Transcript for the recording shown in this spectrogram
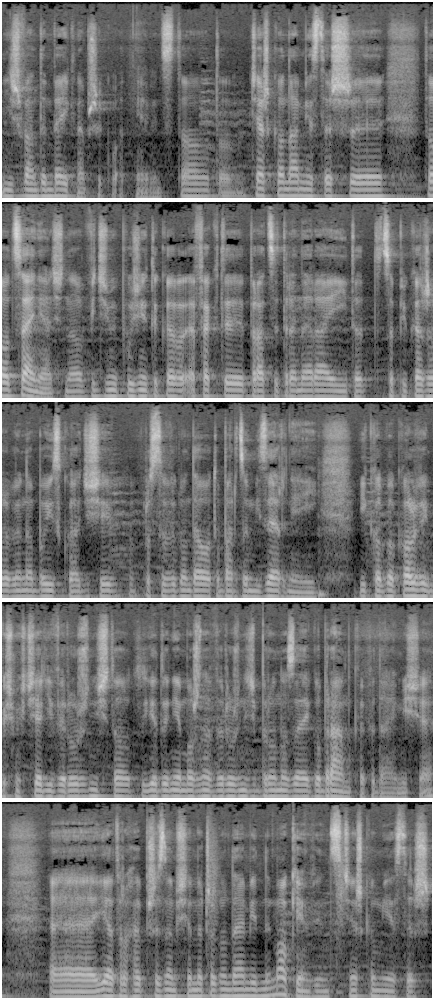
niż Van den Beek na przykład, nie? więc to, to ciężko nam jest też y, to oceniać. No, widzimy później tylko efekty pracy trenera i to to, co piłkarze robią na boisku, a dzisiaj po prostu wyglądało to bardzo mizernie i, i kogokolwiek byśmy chcieli wyróżnić, to jedynie można wyróżnić Bruno za jego bramkę, wydaje mi się. E, ja trochę przyznam się, mecz oglądałem jednym okiem, więc ciężko mi jest też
